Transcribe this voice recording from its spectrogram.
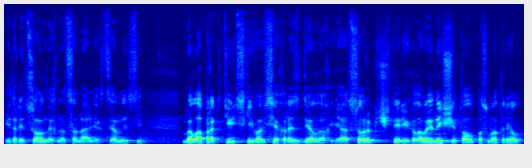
и традиционных национальных ценностей – была практически во всех разделах. Я 44 главы насчитал, посмотрел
